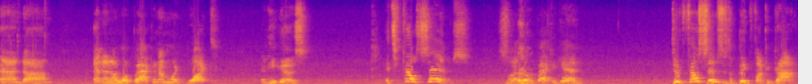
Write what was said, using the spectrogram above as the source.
and um, and then I look back and I'm like, what? And he goes, it's Phil Simms. So I look back again. Dude, Phil Simms is a big fucking guy.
